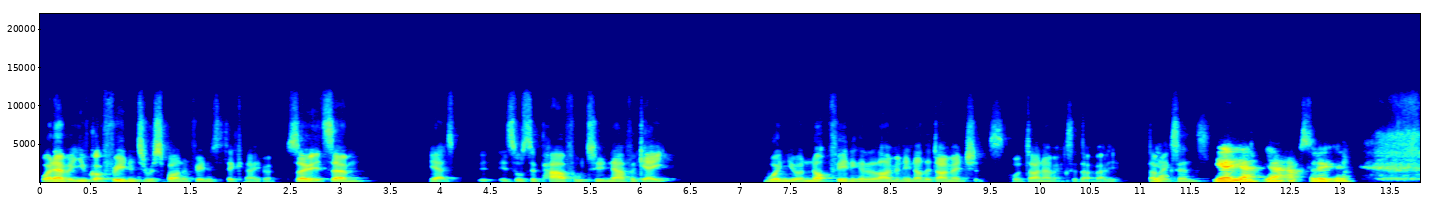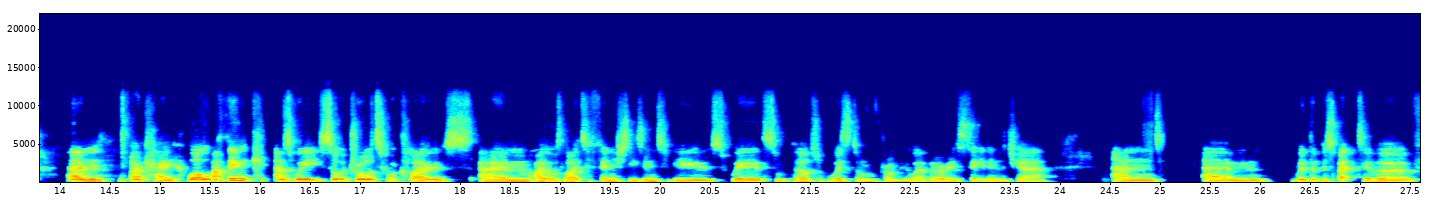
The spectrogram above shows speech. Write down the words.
whatever. You've got freedom to respond and freedom to think and it. So it's um, yeah, it's it's also powerful to navigate when you're not feeling an alignment in other dimensions or dynamics of that value. That yeah. makes sense. Yeah, yeah, yeah, absolutely. Um, okay, well, I think as we sort of draw to a close, um, I always like to finish these interviews with some pearls of wisdom from whoever is sitting in the chair. And um, with the perspective of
